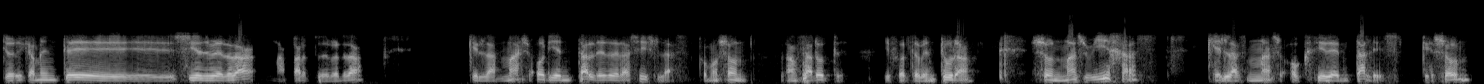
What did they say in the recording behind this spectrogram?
teóricamente sí es verdad, una parte de verdad, que las más orientales de las islas, como son Lanzarote y Fuerteventura, son más viejas que las más occidentales, que son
